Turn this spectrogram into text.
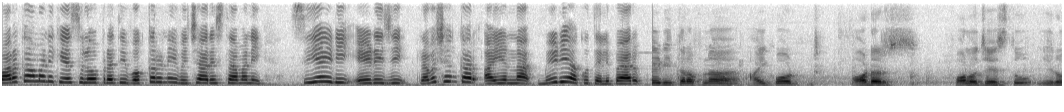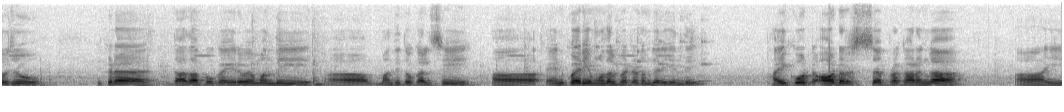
పరకామణి కేసులో ప్రతి ఒక్కరిని విచారిస్తామని సిఐడి ఏడీజీ రవిశంకర్ అయ్యన్నార్ మీడియాకు తెలిపారు. ఐడి తరఫున హైకోర్ట్ ఆర్డర్స్ ఫాలో చేస్తూ ఈరోజు ఇక్కడ దాదాపు ఒక ఇరవై మంది మందితో కలిసి ఎంక్వైరీ మొదలు పెట్టడం జరిగింది. హైకోర్టు ఆర్డర్స్ ప్రకారంగా ఈ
